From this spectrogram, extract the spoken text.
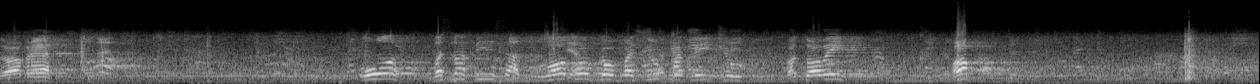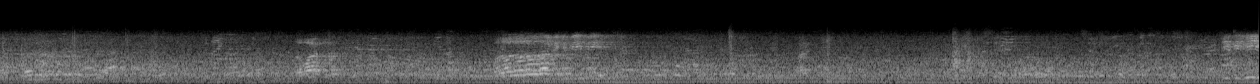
Добре. О, 18.50. Лопов, Ковбасюк, Матвійчук. Готовий? Оп! Давай. Давай, давай, давай, беги, беги, беги. Беги, беги.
